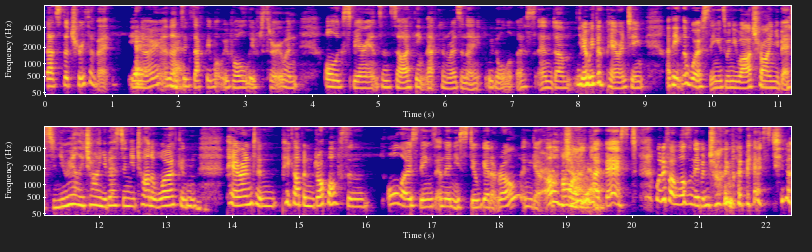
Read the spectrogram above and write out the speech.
that's the truth of it, you Yeah. know, and that's Yeah. exactly what we've all lived through and all experience. And so I think that can resonate with all of us. And um, you know, with the parenting, I think the worst thing is when you are trying your best and you're really trying your best and you're trying to work and parent and pick up and drop offs and all those things and then you still get it wrong and go oh i'm Oh, trying yeah. my best what if i wasn't even trying my best you know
